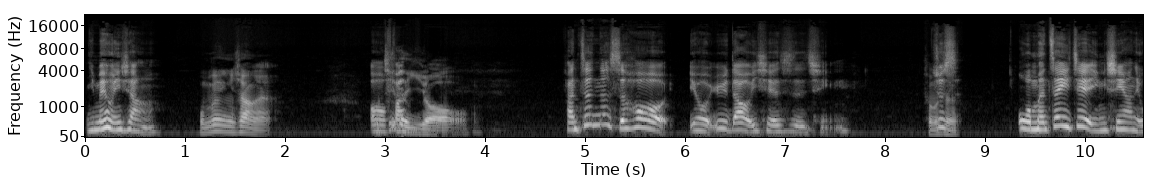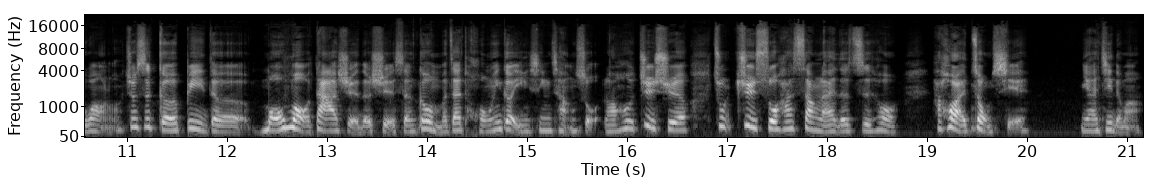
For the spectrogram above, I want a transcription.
你没有印象啊？我没有印象哎。哦，我记得有。反正那时候有遇到一些事情，什么事？就是我们这一届迎新啊，你忘了？就是隔壁的某某大学的学生跟我们在同一个迎新场所，然后据说，据据说他上来了之后，他后来中邪，你还记得吗？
